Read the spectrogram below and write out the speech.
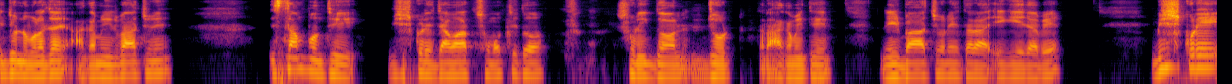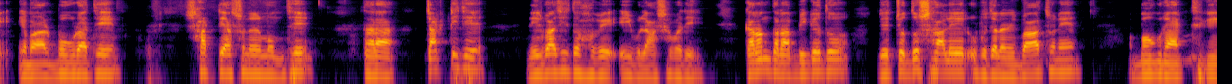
এর জন্য বলা যায়, আগামী নির্বাচনে ইসলামপন্থী, বিশেষ করে জামাত সমর্থিত শরিক দল, জোট, তারা আগামীতে নির্বাচনে তারা এগিয়ে যাবে। বিশেষ করে এবার বগুড়াতে ষাটটি আসনের মধ্যে তারা চারটিতে নির্বাচিত হবে এই বলে আশাবাদী। কারণ তারা বিগত যে চোদ্দ সালের উপজেলা নির্বাচনে বগুড়ার থেকে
